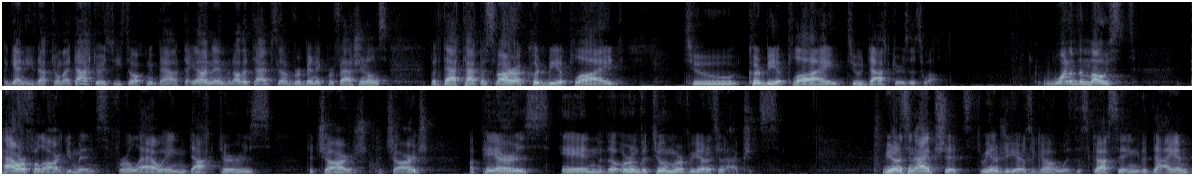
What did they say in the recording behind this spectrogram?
Again, he's not talking about doctors; he's talking about dayanim and other types of rabbinic professionals. But that type of svara could be applied to could be applied to doctors as well. One of the most powerful arguments for allowing doctors to charge to charge appears in the Urim V'Tumim of Yonasan Eibshitz. Yonasan Eibshitz, 300 years ago, was discussing the Dayan.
